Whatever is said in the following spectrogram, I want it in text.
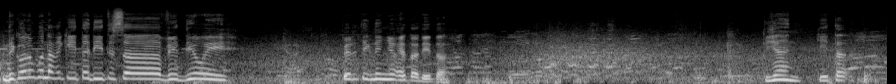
Hindi ko alam kung nakikita dito sa video eh. Pero tignan nyo ito dito. Yan, kita.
